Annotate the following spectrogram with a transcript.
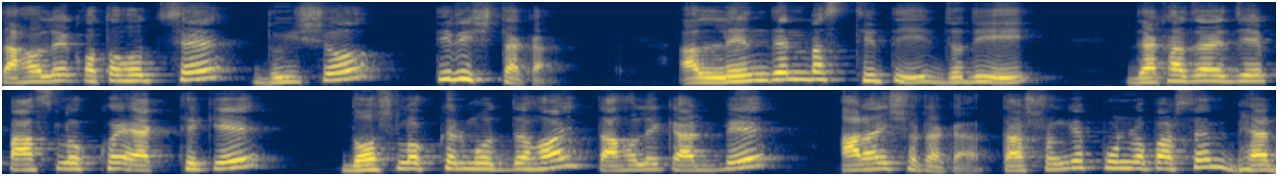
তাহলে কত হচ্ছে? দুইশো তিরিশ টাকা। আর লেনদেন বা স্থিতি যদি দেখা যায় যে পাঁচ লক্ষ এক থেকে দশ লক্ষের মধ্যে হয়, তাহলে কাটবে আড়াইশো টাকা। তার সঙ্গে পনেরো পার্সেন্ট ভ্যাট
